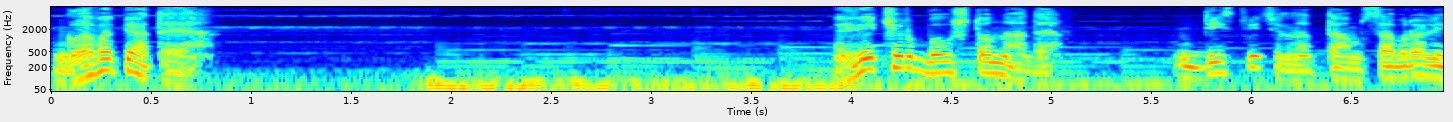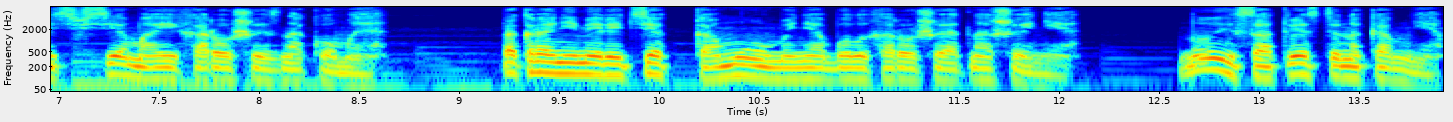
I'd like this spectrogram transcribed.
Глава пятая. Вечер был что надо. Действительно, там собрались все мои хорошие знакомые. По крайней мере, те, к кому у меня было хорошее отношение. Ну и, соответственно, ко мне.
